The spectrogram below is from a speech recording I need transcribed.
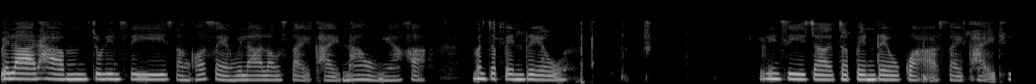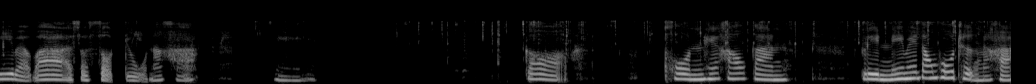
เวลาทำจุลินทรีย์ สังเคราะห์แสงเวลาเราใส่ไข่เน่าอย่างเงี้ยค่ะ มันจะเป็นเร็ว จุลินทรีย์จะจะเป็นเร็วกว่าใส่ไข่ที่แบบว่าสดๆอยู่นะคะนี่ก็คนให้เข้ากัน ลิ่นนี่ไม่ต้องพูดถึงนะคะ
